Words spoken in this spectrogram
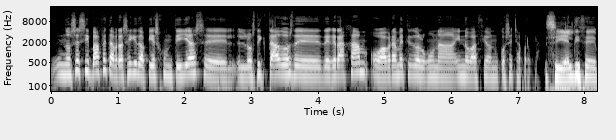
no sé si Buffett habrá seguido a pies juntillas eh, los dictados de, de, Graham o habrá metido alguna innovación cosecha propia. Sí, él dice,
